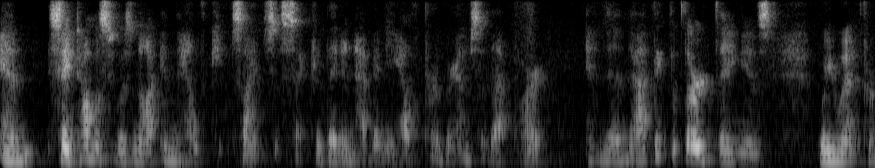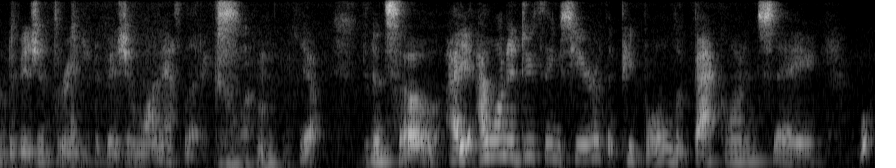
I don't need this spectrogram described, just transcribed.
and St. Thomas was not in the health sciences sector. They didn't have any health programs, so that part and then I think the third thing is we went from Division three to Division one athletics. Oh, wow. And so I, I want to do things here that people look back on and say, well,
